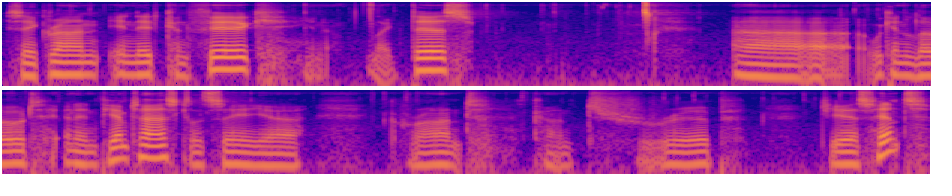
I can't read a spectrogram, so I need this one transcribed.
say grunt init config, you know, like this uh, we can load an npm task. Let's say uh, grunt contrib js hint.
